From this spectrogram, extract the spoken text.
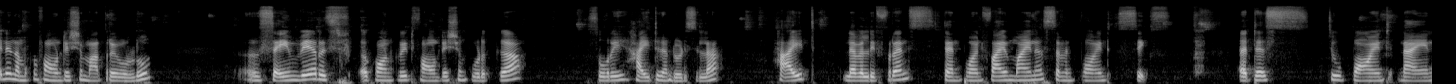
ഇനി നമുക്ക് ഫൗണ്ടേഷൻ മാത്രമേ ഉള്ളൂ. Same way rich concrete foundation കൊടുക്കുക. സോറി ഹൈറ്റ് കണ്ടുപിടിച്ചില്ല. Height level difference ten point five minus seven point six that is two point nine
